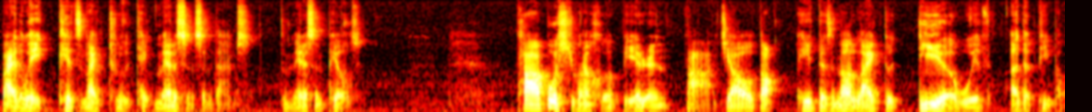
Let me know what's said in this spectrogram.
By the way, kids like to take medicine sometimes, the medicine pills. 他不喜欢和别人打交道。He does not like to deal with other people.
